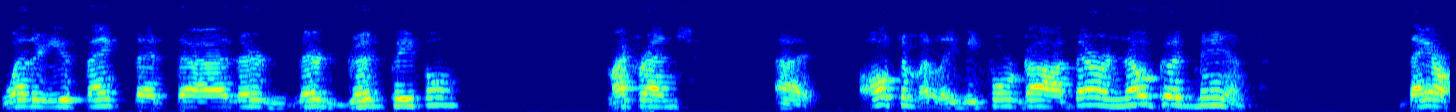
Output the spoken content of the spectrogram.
whether you think that uh, they're they're good people, my friends, uh, ultimately before God, there are no good men. They are,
